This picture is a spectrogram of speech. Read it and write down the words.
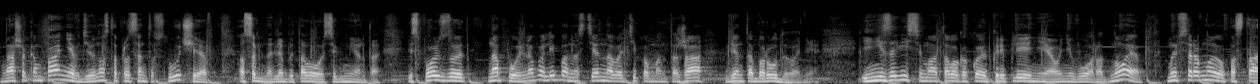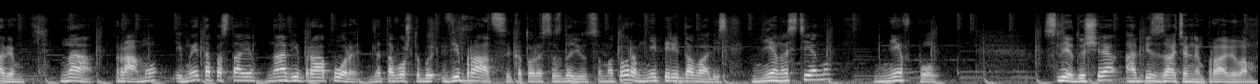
наша компания в 90% случаев, особенно для бытового сегмента, использует напольного либо настенного типа монтажа вентоборудования. И независимо от того, какое крепление у него родное, мы все равно его поставим на раму, и мы это поставим на виброопоры, для того, чтобы вибрации, которые создаются мотором, не передавались ни на стену, ни в пол. Следующее обязательным правилом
